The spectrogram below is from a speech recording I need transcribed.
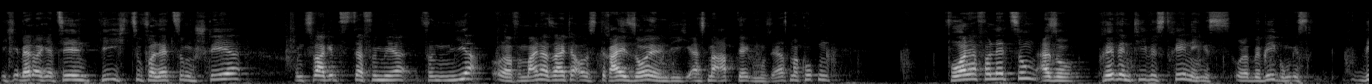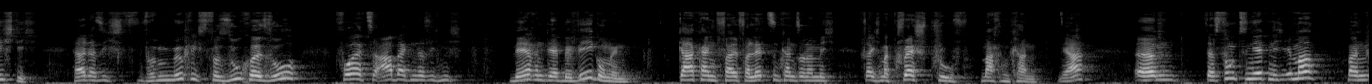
ich werde euch erzählen, wie ich zu Verletzungen stehe. Und zwar gibt es da für mir, von mir oder von meiner Seite aus drei Säulen, die ich erstmal abdecken muss. Erstmal gucken, vor der Verletzung, also präventives Training ist, oder Bewegung ist wichtig. Ja, dass ich möglichst versuche, so vorher zu arbeiten, dass ich mich während der Bewegungen gar keinen Fall verletzen kann, sondern mich, sage ich mal, crash-proof machen kann. Ja? Ähm, das funktioniert nicht immer. Man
